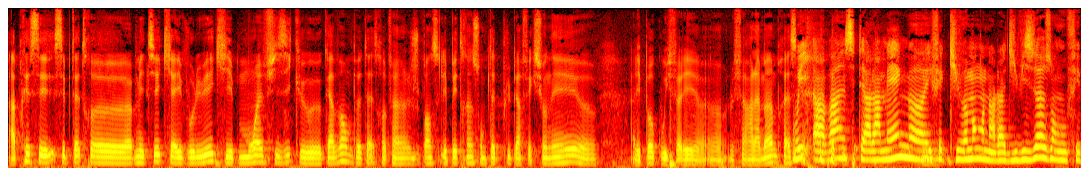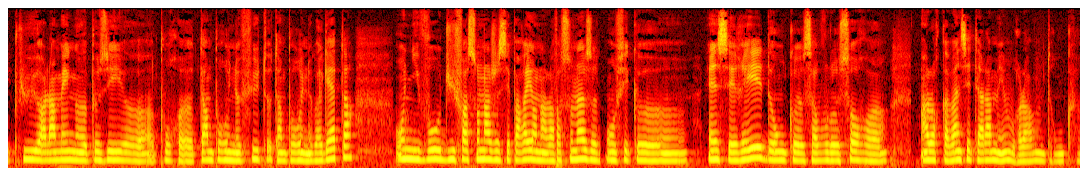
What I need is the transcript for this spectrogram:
Après, c'est peut-être euh, un métier qui a évolué, qui est moins physique euh, qu'avant, peut-être. Enfin, je pense que les pétrins sont peut-être plus perfectionnés. euh, à l'époque où il fallait euh, le faire à la main, presque. Oui, avant c'était à la main. Euh, effectivement, on a la diviseuse, on ne fait plus à la main euh, peser pour, tant pour une flûte, tant pour une baguette. Au niveau du façonnage, c'est pareil, on a la façonneuse, on fait que insérer, donc ça vous le sort Alors qu'avant, c'était à la main, voilà. Donc, euh,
